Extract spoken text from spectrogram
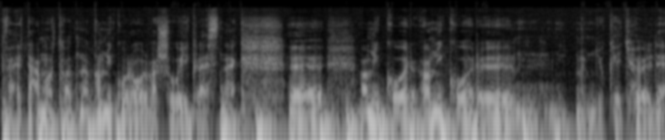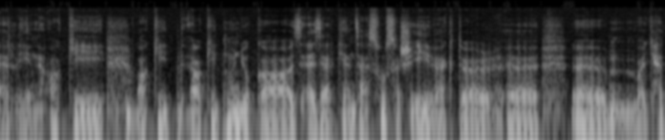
feltámadhatnak, amikor olvasóik lesznek. Amikor, amikor mondjuk egy Hölderlin, aki, akit, akit mondjuk az 1920-as évektől, vagy hát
